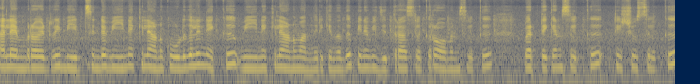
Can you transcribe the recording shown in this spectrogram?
നല്ല എംബ്രോയ്ഡറി ബീഡ്സിന്റെ വി നെക്കിലാണ് കൂടുതൽ നെക്ക് വി നെക്കിലാണ് വന്നിരിക്കുന്നത്. പിന്നെ വിചിത്ര സിൽക്ക് റോമൻ സിൽക്ക് വെർട്ടിക്കൻ സിൽക്ക് ടിഷ്യൂ സിൽക്ക്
